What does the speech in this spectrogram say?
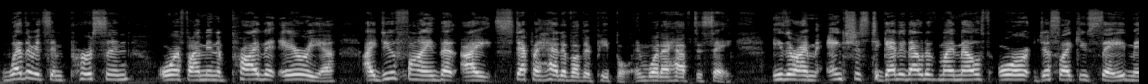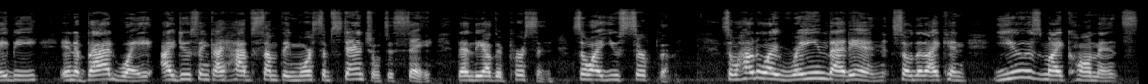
whether it's in person or if I'm in a private area, I do find that I step ahead of other people in what I have to say. Either I'm anxious to get it out of my mouth or just like you say, maybe in a bad way, I do think I have something more substantial to say than the other person. So I usurp them. So how do I rein that in so that I can use my comments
